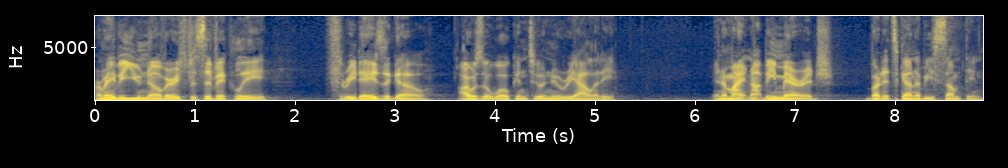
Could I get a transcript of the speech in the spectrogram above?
Or maybe you know very specifically three days ago, I was awoken to a new reality. And it might not be marriage, but it's going to be something.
